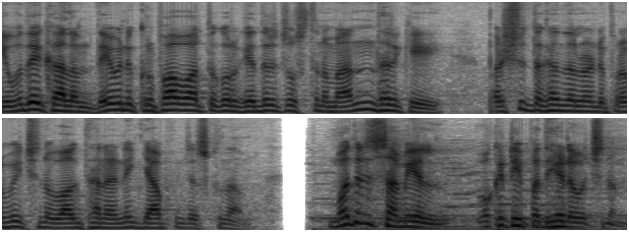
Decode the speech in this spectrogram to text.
ఈ ఉదయకాలం దేవుని కృపావార్త కొరకు ఎదురు చూస్తున్న మనందరికీ పరిశుద్ధ గ్రంథంలో నుండి ప్రభు ఇచ్చిన వాగ్దానాన్ని జ్ఞాపకం చేసుకుందాం. మొదటి సమయల్ ఒకటి పదిహేడవ వచనం.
